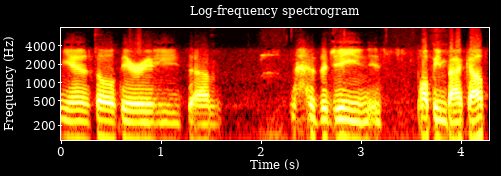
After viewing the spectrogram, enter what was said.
Neanderthal theory's um, the gene is popping back up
